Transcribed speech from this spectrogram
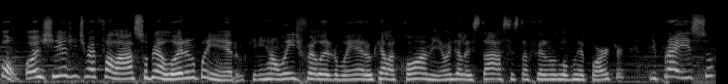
Bom, hoje a gente vai falar sobre a loira do banheiro. Quem realmente foi a loira do banheiro, o que ela come, onde ela está, sexta-feira no Globo Repórter. E para isso,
